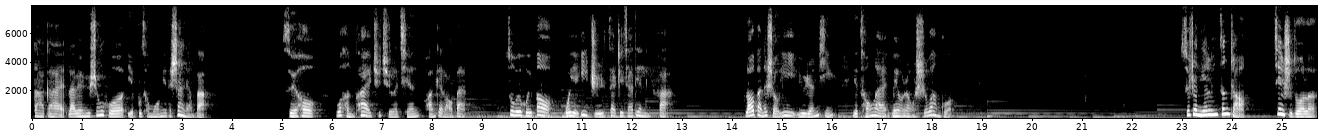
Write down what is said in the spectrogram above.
大概来源于生活也不曾磨灭的善良吧。随后，我很快去取了钱还给老板。作为回报，我也一直在这家店理发。老板的手艺与人品也从来没有让我失望过。随着年龄增长，见识多了，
